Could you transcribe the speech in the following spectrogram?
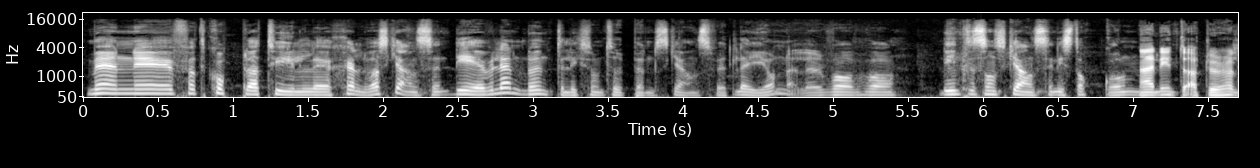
Men eh, för att koppla till eh, själva Skansen, det är väl ändå inte liksom typ en skans för ett lejon, eller? Vad, vad, det är inte som Skansen i Stockholm? Nej, det är inte Artur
